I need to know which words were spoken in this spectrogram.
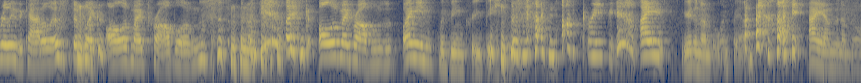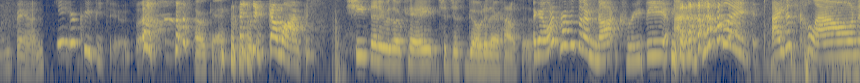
really the catalyst of like all of my problems. like all of my problems with. I mean, With being creepy. I'm not creepy. I, You're the number one fan. I I am the number one fan. You- You're creepy too. So Okay. come on. She said it was okay to just go to their houses. Okay, I want to preface that I'm not creepy. I'm just like I just clown,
